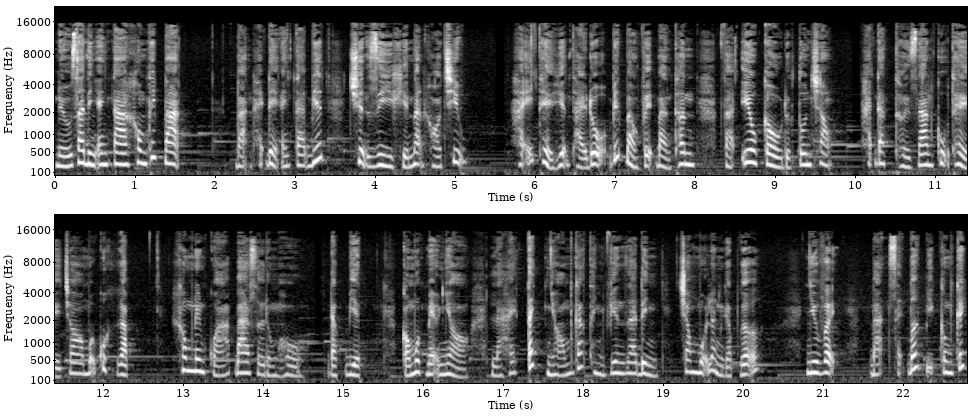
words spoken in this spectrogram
Nếu gia đình anh ta không thích bạn bạn hãy để anh ta biết chuyện gì khiến bạn khó chịu. Hãy thể hiện thái độ biết bảo vệ bản thân và yêu cầu được tôn trọng. Hãy đặt thời gian cụ thể cho mỗi cuộc gặp, không nên quá 3 giờ đồng hồ. Đặc biệt, có một mẹo nhỏ là hãy tách nhóm các thành viên gia đình trong mỗi lần gặp gỡ. Như vậy, bạn sẽ bớt bị công kích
